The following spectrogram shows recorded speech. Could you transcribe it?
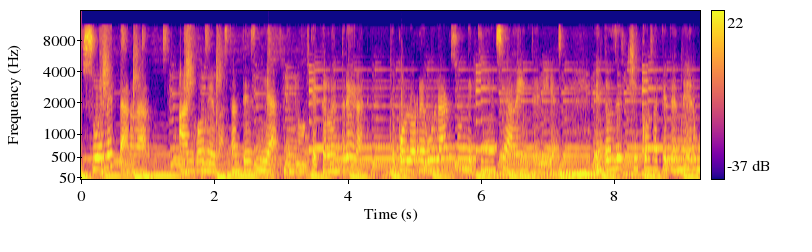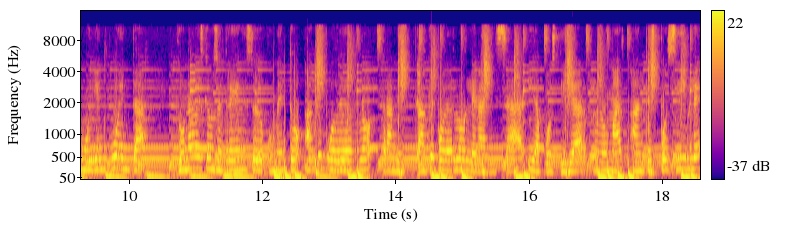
suele tardar algo de bastantes días en lo que te lo entregan, que por lo regular son de 15 a 20 días. Entonces chicos hay que tener muy en cuenta que una vez que nos entreguen este documento hay que poderlo hay que poderlo legalizar y apostillar lo más antes posible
